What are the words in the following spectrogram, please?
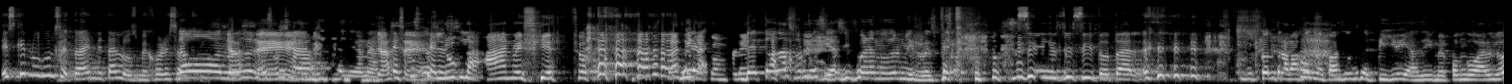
Es que Noodle se trae neta los mejores No, no, no. Ya Es que es peluca. Ah, no es cierto. Mira, de todas formas, si así fuera Noodle, mis respetos. Sí, sí, sí, total. Con trabajo me paso un cepillo y así me pongo algo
